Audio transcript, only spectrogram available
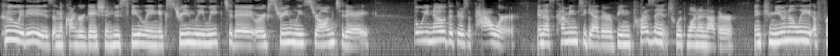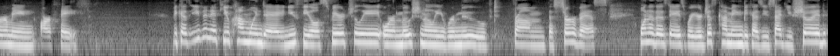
who it is in the congregation who's feeling extremely weak today or extremely strong today. But we know that there's a power in us coming together, being present with one another, and communally affirming our faith. Because even if you come one day and you feel spiritually or emotionally removed from the service, one of those days where you're just coming because you said you should,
